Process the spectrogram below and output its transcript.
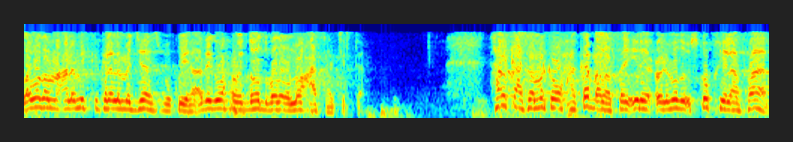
labada macno midka kalena majaaz buu ku yahay. Adiga waxa way dood badan oo noocaasa jirta. Halkaas marka waxaa ka dhalatay inay culimmadu isku khilaafaan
